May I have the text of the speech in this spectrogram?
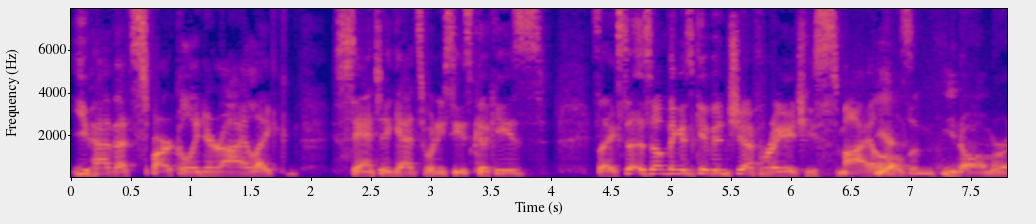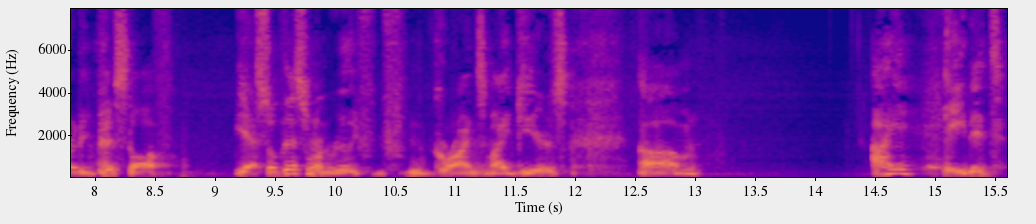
You have that sparkle in your eye like Santa gets when he sees cookies. It's like something has given Jeff rage. He smiles yeah. and you know, I'm already pissed off. Yeah. So this one really f- f- grinds my gears. Um, I hate it.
